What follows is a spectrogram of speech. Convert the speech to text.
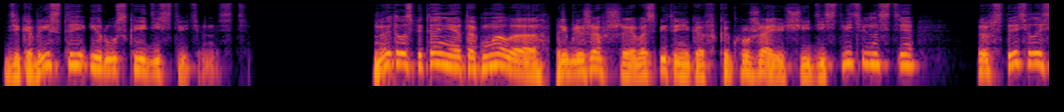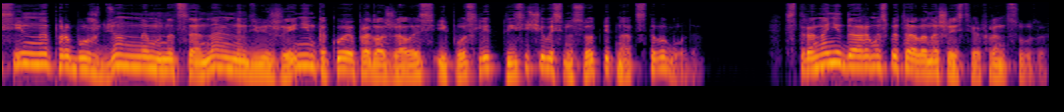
Декабристы и русская действительность Но это воспитание, так мало приближавшее воспитанников к окружающей действительности – встретилась сильно пробужденным национальным движением, какое продолжалось и после 1815 года. Страна недаром испытала нашествие французов.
